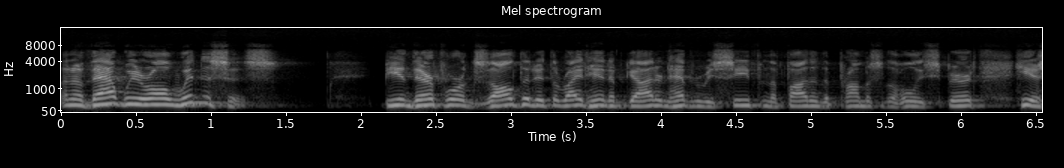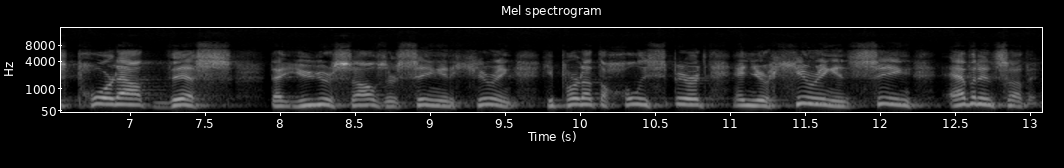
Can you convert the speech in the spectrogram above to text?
and of that we are all witnesses. Being therefore exalted at the right hand of God and having received from the Father the promise of the Holy Spirit, he has poured out this that you yourselves are seeing and hearing. He poured out the Holy Spirit, and you're hearing and seeing evidence of it.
